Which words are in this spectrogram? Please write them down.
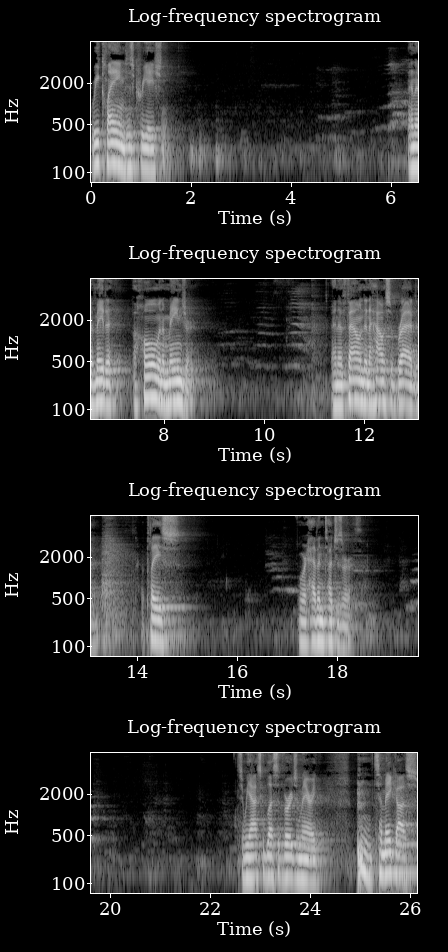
reclaimed his creation and have made a, a home in a manger and have found in a house of bread a place where heaven touches earth. So we ask the Blessed Virgin Mary to make us,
